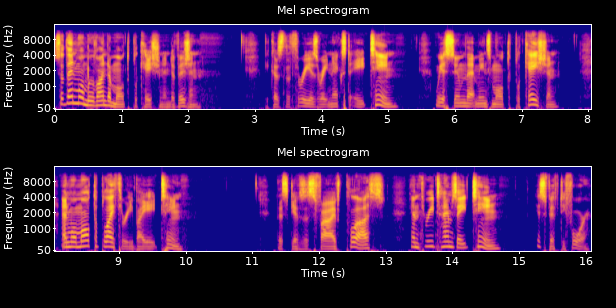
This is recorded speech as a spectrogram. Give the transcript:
So then we'll move on to multiplication and division. Because the 3 is right next to 18, we assume that means multiplication, and we'll multiply 3 by 18. This gives us 5 plus, and 3 times 18 is 54.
